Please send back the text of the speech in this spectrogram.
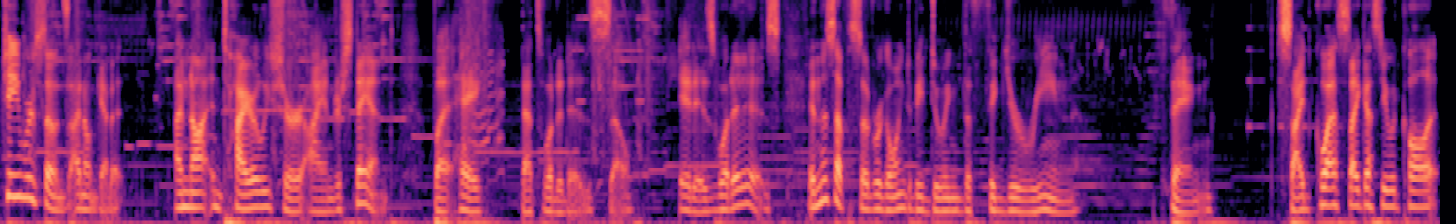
chamber stones? I don't get it. I'm not entirely sure I understand. But hey, that's what it is, so it is what it is. In this episode, we're going to be doing the figurine thing. Side quest, I guess you would call it.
